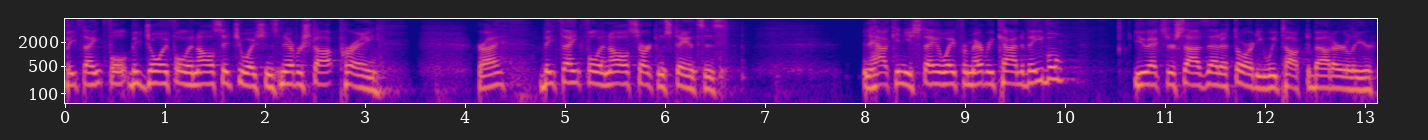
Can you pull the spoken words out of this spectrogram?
Be thankful, be joyful in all situations. Never stop praying. Right? Be thankful in all circumstances. And how can you stay away from every kind of evil? You exercise that authority we talked about earlier.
